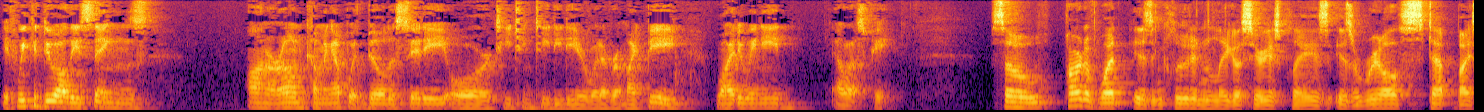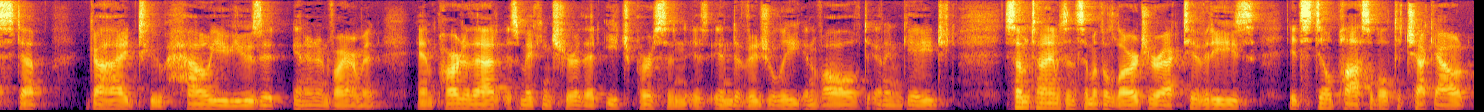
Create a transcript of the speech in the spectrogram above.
If we could do all these things on our own, coming up with build a city or teaching TDD or whatever it might be, why do we need LSP? So part of what is included in Lego Serious Plays is a real step-by-step guide to how you use it in an environment. And part of that is making sure that each person is individually involved and engaged. Sometimes in some of the larger activities, it's still possible to check out,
